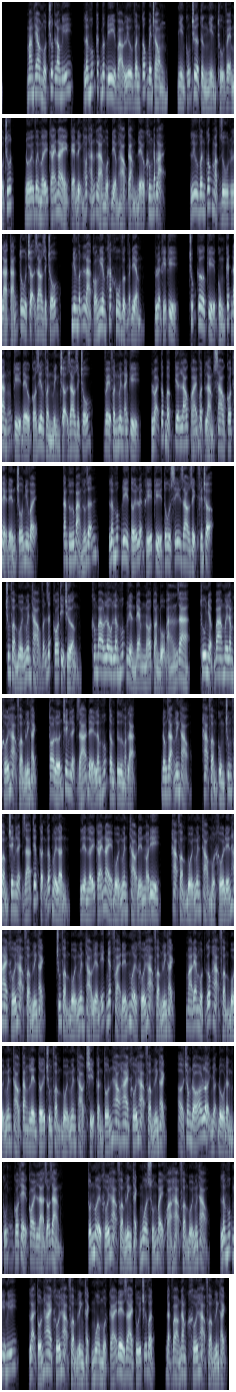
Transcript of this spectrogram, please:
Mang theo một chút lo nghĩ, lâm húc cất bước đi vào lưu vân cốc bên trong, nhìn cũng chưa từng nhìn thủ vệ một chút, đối với mấy cái này kẻ định hót hắn là một điểm hảo cảm đều không đáp lại. Lưu vân cốc mặc dù là tán tu trợ giao dịch chỗ, nhưng vẫn là có nghiêm khắc khu vực vạch điểm, luyện khí kỳ trúc cơ kỳ cùng kết đan kỳ đều có riêng phần mình trợ giao dịch chỗ. Về phần nguyên anh kỳ, loại cấp bậc kia lão quái vật làm sao có thể đến chỗ như vậy? Căn cứ bảng hướng dẫn, lâm húc đi tới luyện khí kỳ tu sĩ giao dịch phiên chợ. Trung phẩm bồi nguyên thảo vẫn rất có thị trường, không bao lâu lâm húc liền đem nó toàn bộ bán ra, thu nhập ba mươi lăm khối hạ phẩm linh thạch, to lớn trên lệch giá để lâm húc tâm tư hoạt lạc. Đồng dạng linh thảo, hạ phẩm cùng trung phẩm trên lệch giá tiếp cận gấp mười lần, liền lấy cái này bồi nguyên thảo đến nói đi, hạ phẩm bồi nguyên thảo một khối đến hai khối hạ phẩm linh thạch trung phẩm bồi nguyên thảo liền ít nhất phải đến mười khối hạ phẩm linh thạch, mà đem một gốc hạ phẩm bồi nguyên thảo tăng lên tới trung phẩm bồi nguyên thảo chỉ cần tốn hao hai khối hạ phẩm linh thạch, ở trong đó lợi nhuận đồ đần cũng có thể coi là rõ ràng. Tốn mười khối hạ phẩm linh thạch mua xuống bảy khỏa hạ phẩm bồi nguyên thảo, lâm húc nghĩ nghĩ, lại tốn hai khối hạ phẩm linh thạch mua một cái đê dài túi trữ vật, đặt vào năm khối hạ phẩm linh thạch.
